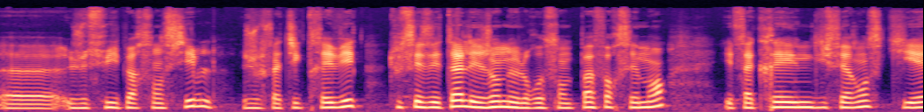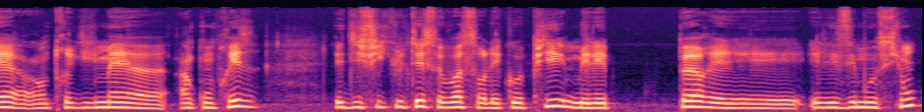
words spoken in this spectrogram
je suis hypersensible, je fatigue très vite. Tous ces états, les gens ne le ressentent pas forcément, et ça crée une différence qui est, entre guillemets, incomprise. Les difficultés se voient sur les copies, mais les peurs et les émotions,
